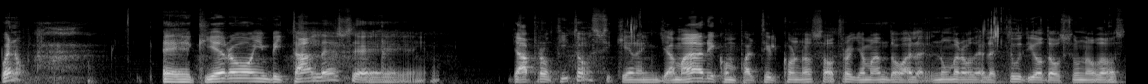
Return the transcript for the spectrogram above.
bueno, eh, quiero invitarles eh, ya prontito, si quieren llamar y compartir con nosotros, llamando al número del estudio 212.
